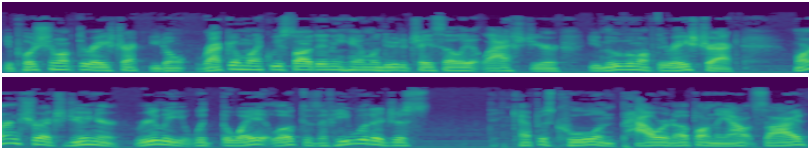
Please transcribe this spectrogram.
You push him up the racetrack. You don't wreck him like we saw Denny Hamlin do to Chase Elliott last year. You move him up the racetrack. Martin Truex Jr. really, with the way it looked, as if he would have just kept his cool and powered up on the outside,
